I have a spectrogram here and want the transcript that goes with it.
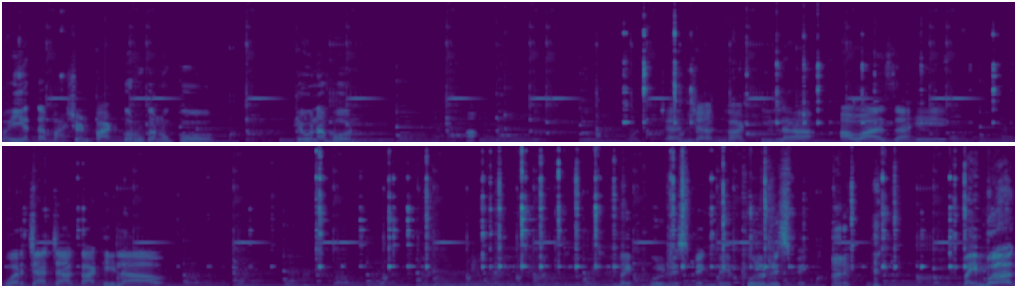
भाई आता भाषण पाठ करू का नको? ठेवू ना फोन हा. वरच्याच्या काठीला आवाज आहे. वरच्याच्या काठीला भाई फुल रिस्पेक्ट भाई फुल रिस्पेक्ट अरे? भाई बघ.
